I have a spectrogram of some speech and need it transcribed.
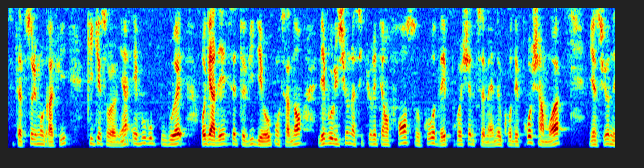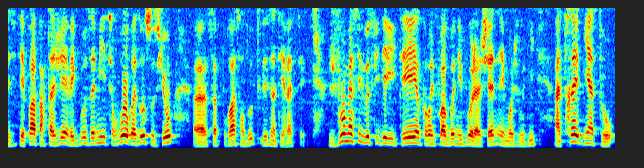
C'est absolument gratuit. Cliquez sur le lien et vous pourrez regarder cette vidéo concernant l'évolution de la sécurité en France au cours des prochaines semaines, au cours des prochains mois. Bien sûr, n'hésitez pas à partager avec vos amis sur vos réseaux Euh, ça pourra sans doute les intéresser. Je vous remercie de votre fidélité. Encore une fois, abonnez-vous à la chaîne et moi je vous dis à très bientôt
